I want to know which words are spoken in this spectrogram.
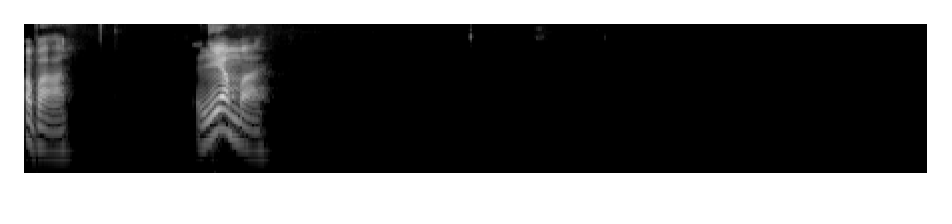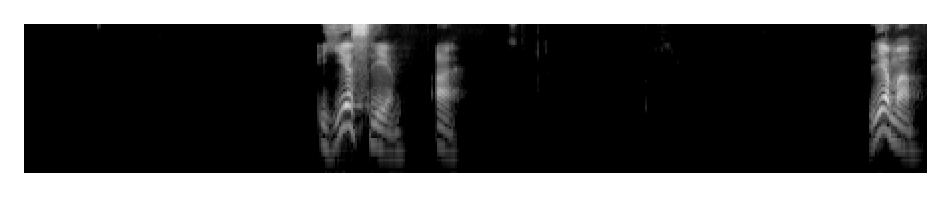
Опа. Лемма. Если... А. Лемма.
